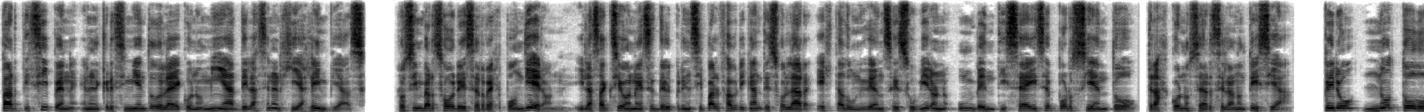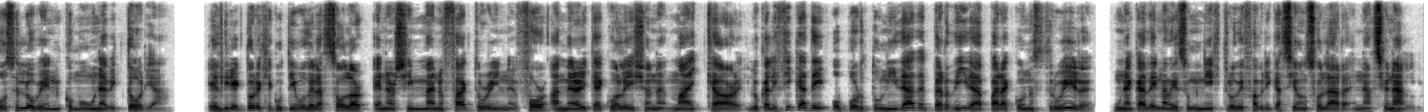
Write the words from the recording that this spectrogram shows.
participen en el crecimiento de la economía de las energías limpias. Los inversores respondieron y las acciones del principal fabricante solar estadounidense subieron un 26% tras conocerse la noticia. Pero no todos lo ven como una victoria. El director ejecutivo de la Solar Energy Manufacturing for America Coalition, Mike Carr, lo califica de oportunidad perdida para construir una cadena de suministro de fabricación solar nacional.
